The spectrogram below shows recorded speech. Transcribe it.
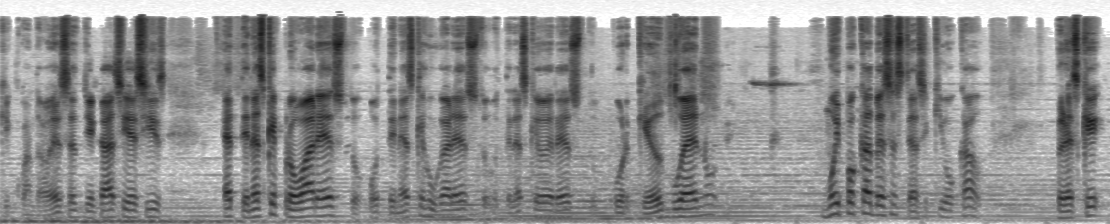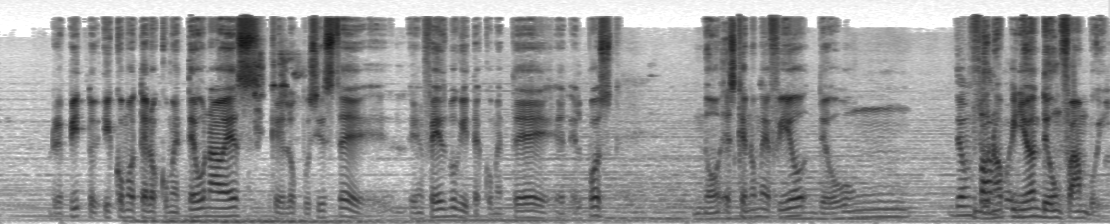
que cuando a veces llegas y decís, eh, tenés que probar esto, o tenés que jugar esto, o tenés que ver esto, porque es bueno, muy pocas veces te has equivocado. Pero es que, repito, y como te lo comenté una vez que lo pusiste en Facebook y te comenté el, el post, no, es que no me fío de un De un de una opinión de un fanboy.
